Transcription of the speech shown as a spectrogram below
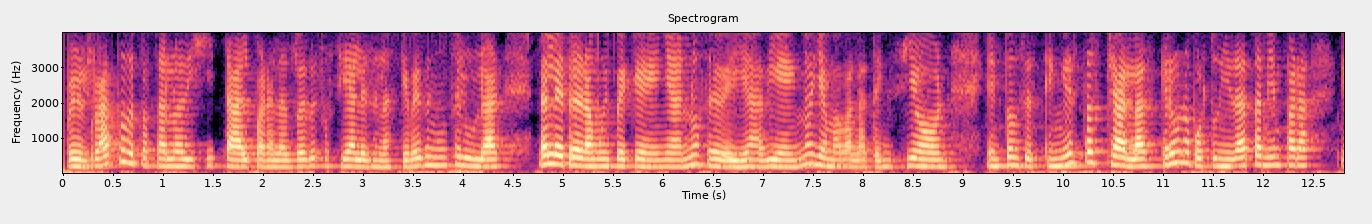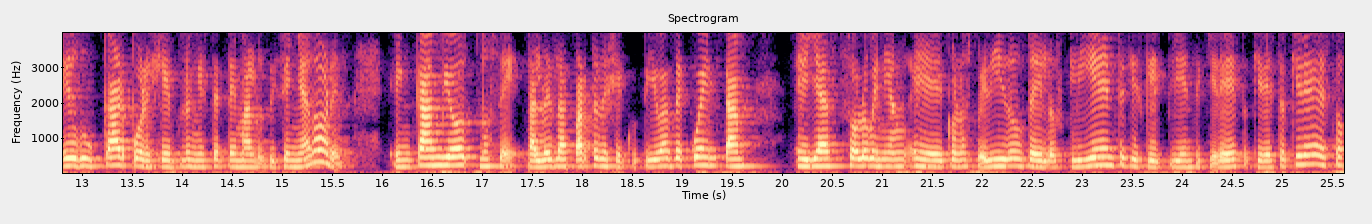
pero el rato de pasarlo a digital para las redes sociales en las que ves en un celular, la letra era muy pequeña, no se veía bien, no llamaba la atención. Entonces, en estas charlas era una oportunidad también para educar, por ejemplo, en este tema a los diseñadores. En cambio, no sé, tal vez la parte de ejecutivas de cuenta, ellas solo venían eh, con los pedidos de los clientes, y es que el cliente quiere esto, quiere esto, quiere esto.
